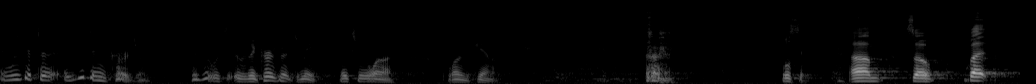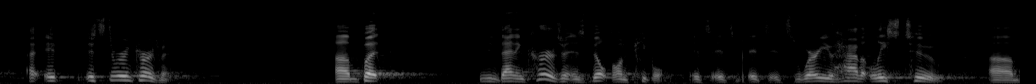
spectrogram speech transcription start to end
and we get to, get to encourage them because it was, it was an encouragement to me. Makes me want to learn the piano. we'll see. Um, so, but uh, it, it's through encouragement. Uh, but you, that encouragement is built on people. It's, it's, it's, it's where you have at least two. Um,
